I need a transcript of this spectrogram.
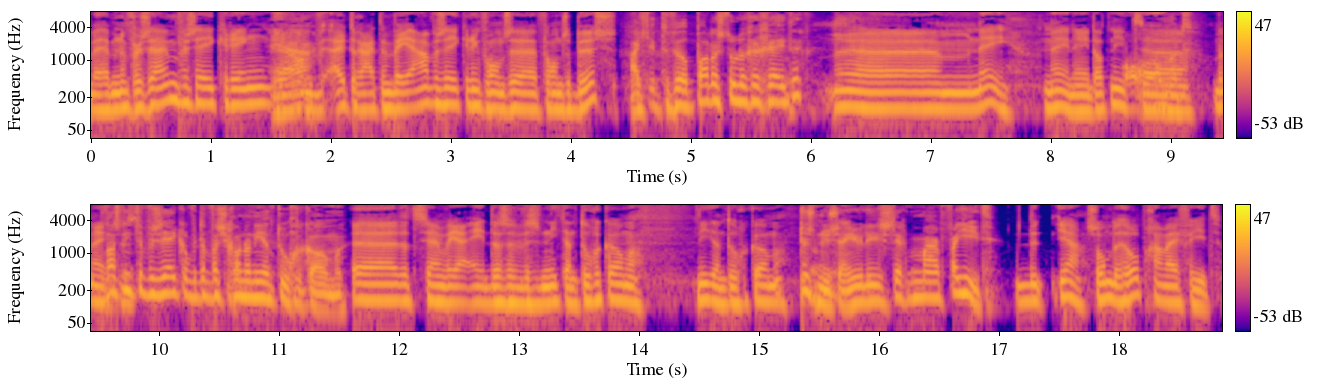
hebben een verzuimverzekering. Ja. uiteraard een WA-verzekering voor onze, voor onze bus. Had je te veel paddenstoelen gegeten? Ehm, nee, nee, nee, dat niet. Oh, dat nee, was niet te verzekeren of dat was je gewoon nog niet aan toegekomen? Dat zijn we, ja, dat is we niet aan toegekomen. Niet aan toegekomen. Dus nu zijn jullie zeg maar failliet. De- ja, zonder hulp gaan wij failliet.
